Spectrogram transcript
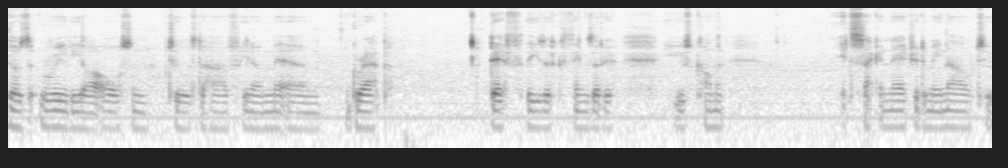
those really are awesome tools to have. You know, um, grep, diff, these are things that are used common it's second nature to me now to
